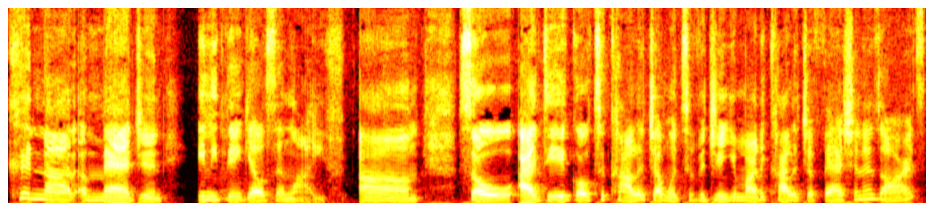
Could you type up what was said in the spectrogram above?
Could not imagine anything else in life. Um, so I did go to college. I went to Virginia Marti College of Fashion and Arts.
